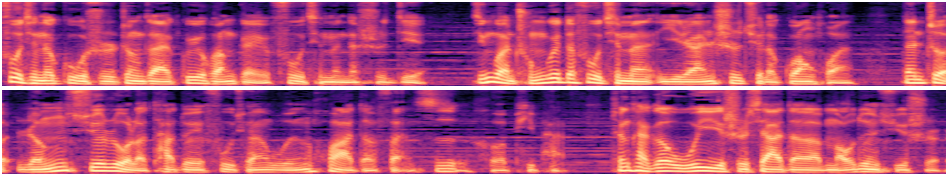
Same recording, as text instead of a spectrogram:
父亲的故事正在归还给父亲们的世界。尽管重归的父亲们已然失去了光环，但这仍削弱了他对父权文化的反思和批判。陈凯歌无意识下的矛盾叙事，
